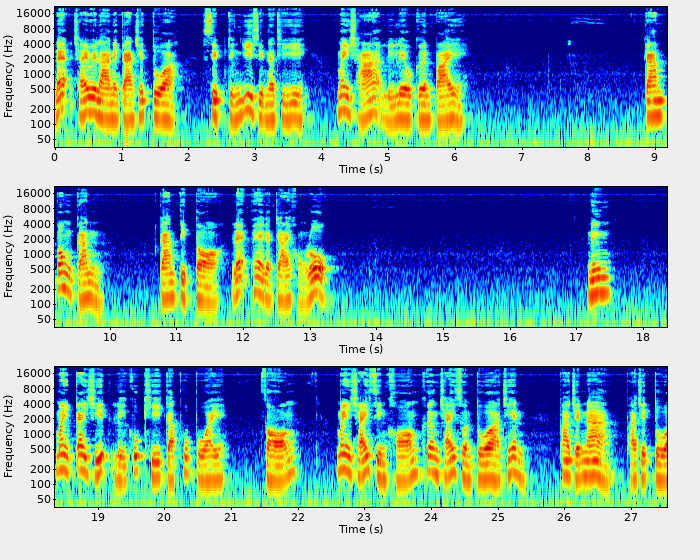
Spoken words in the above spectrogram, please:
และใช้เวลาในการเช็ดตัว 10-20 นาที ไม่ช้าหรือเร็วเกินไป การป้องกัน การติดต่อและแพร่กระจายของโรค 1. ไม่ใกล้ชิดหรือคุกคีกับผู้ป่วย 2. ไม่ใช้สิ่งของเครื่องใช้ส่วนตัว เช่น ผ้าเช็ดหน้า ผ้าเช็ดตัว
